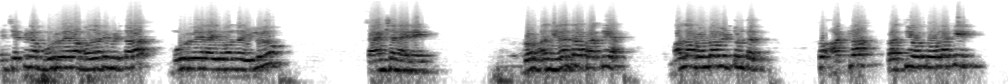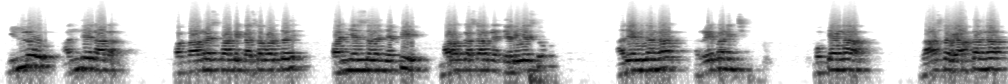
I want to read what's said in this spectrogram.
నేను చెప్పిన మూడు వేల మొదటి విడతారా మూడు వేల ఐదు వందల ఇల్లులు శాంక్షన్ అయినాయి. అది నిరంతర ప్రక్రియ. మళ్ళా రెండో విడత ఉంటుంది. సో అట్లా ప్రతి ఒక్కరికి ఇల్లు అందేలాగా మా కాంగ్రెస్ పార్టీ కష్టపడుతుంది పనిచేస్తుందని అని చెప్పి మరొకసారి నేను తెలియజేస్తూ అదేవిధంగా రేపటి నుంచి ముఖ్యంగా రాష్ట్ర వ్యాప్తంగా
